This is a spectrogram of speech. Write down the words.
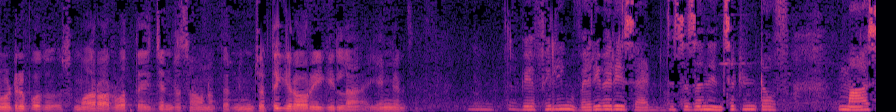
ನೋಡಿರ್ಬೋದು ಸುಮಾರು ಅರವತ್ತೈದು ಜನರು ಸಾವನ್ನಪ್ಪಾರ ನಿಮ್ ಜೊತೆಗಿರೋರು ಈಗಿಲ್ಲ ಹೆಂಗ ಅನ್ಸುತ್ತೆ we are feeling very very sad this is an incident of mass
